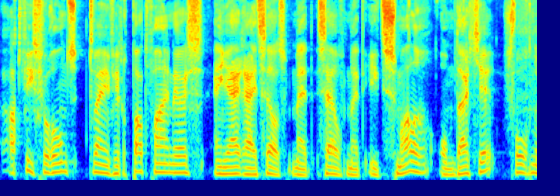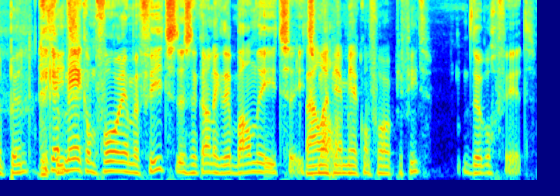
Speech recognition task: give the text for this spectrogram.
advies voor ons, 42 Pathfinders. En jij rijdt zelfs met, zelf met iets smaller, omdat je, volgende punt, de Ik heb meer comfort in mijn fiets, dus dan kan ik de banden iets, iets Waarom heb jij meer comfort op je fiets? Dubbel geveerd.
